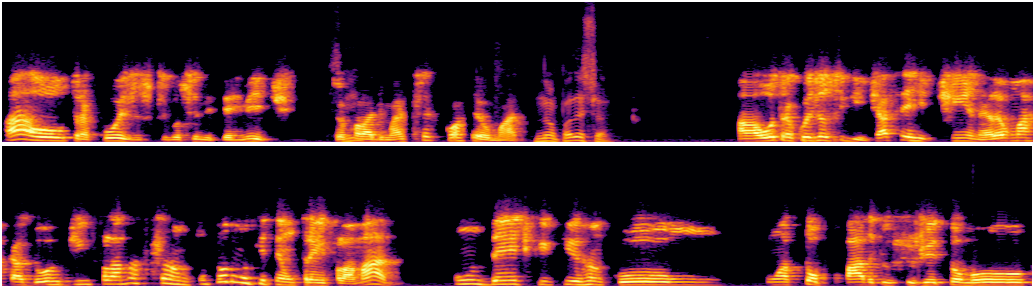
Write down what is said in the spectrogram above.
A outra coisa, se você me permite, se Sim. eu falar demais, você corta eu, Mário. Não, pode deixar. A outra coisa é o seguinte: a ferritina ela é um marcador de inflamação. Então, todo mundo que tem um trem inflamado, um dente que, que arrancou, um, uma topada que o sujeito tomou,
